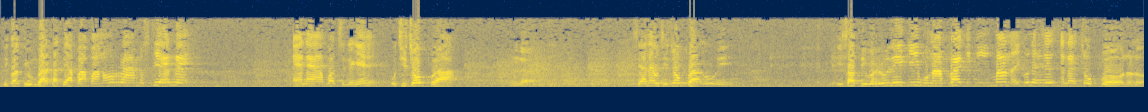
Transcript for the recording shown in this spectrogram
Iki diumbar gak apa-apa ora, mesti enek enek apa jenenge uji coba lho si enek uji coba kuwi. Iso diweruni iki munafik iki iman. Iku nek enek coba ngono lho.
